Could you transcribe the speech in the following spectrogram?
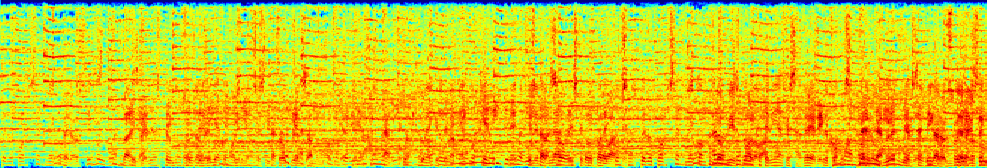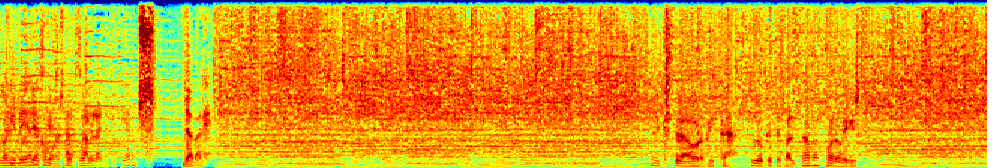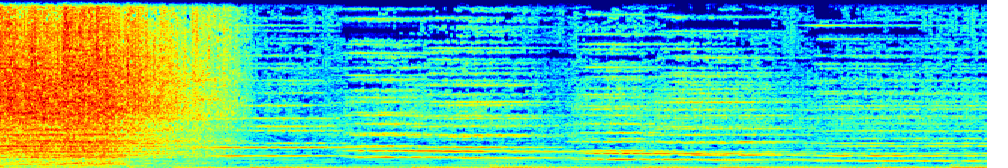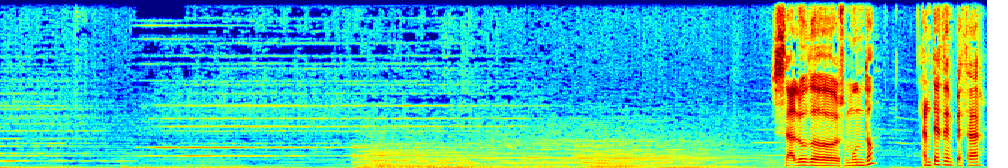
Pero por ser pero sí muy bueno vaya ya estamos otro día con niños está cogiendo a mi novia cuéntame que tengo amigo que dice que le pasó este tipo de cosas pero por ser me contaron todo lo que tenía que saber y cómo aprender bien me aseguraron pero no tengo ni idea de cómo esto puede beneficiar ya vale. Extra órbita, lo que te faltaba por oír. Saludos mundo. Antes de empezar,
